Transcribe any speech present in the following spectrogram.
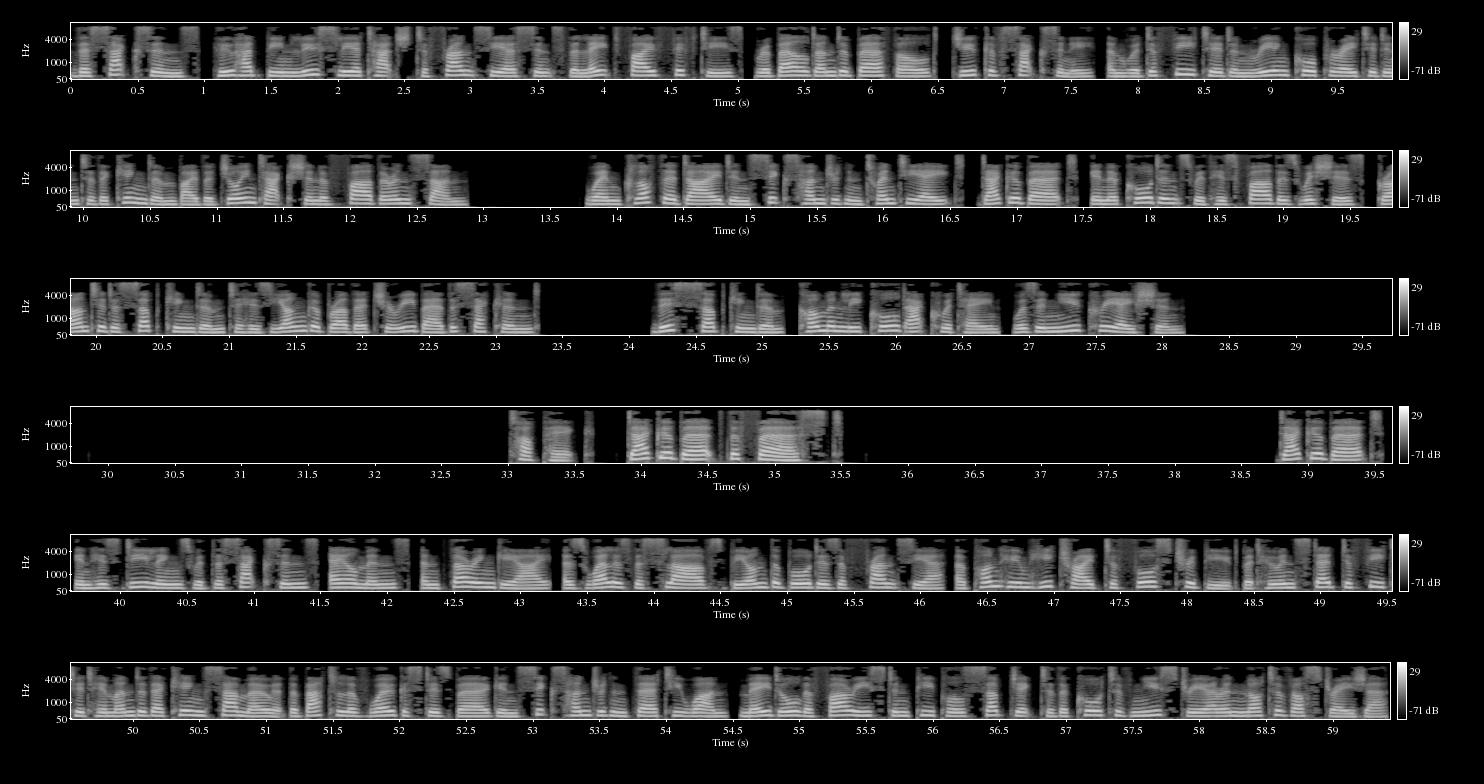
the Saxons, who had been loosely attached to Francia since the late 550s, rebelled under Berthold, Duke of Saxony, and were defeated and reincorporated into the kingdom by the joint action of father and son. When Clothar died in 628, Dagobert, in accordance with his father's wishes, granted a subkingdom to his younger brother Charibert II. This subkingdom, commonly called Aquitaine, was a new creation. Dagobert I Dagobert, in his dealings with the Saxons, Alemans, and Thuringii, as well as the Slavs beyond the borders of Francia, upon whom he tried to force tribute but who instead defeated him under their king Samo at the Battle of Wogastisburg in 631, made all the Far Eastern peoples subject to the court of Neustria and not of Austrasia.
